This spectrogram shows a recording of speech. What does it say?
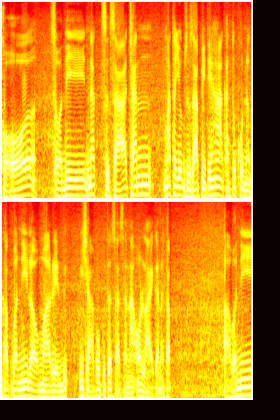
ขอสวัสดีนักศึกษาชั้นมัธยมศึกษาปีที่ 5 กันทุกคนนะครับ วันนี้เรามาเรียนวิวิชาพระพุทธศาสนาออนไลน์กันนะครับวันนี้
